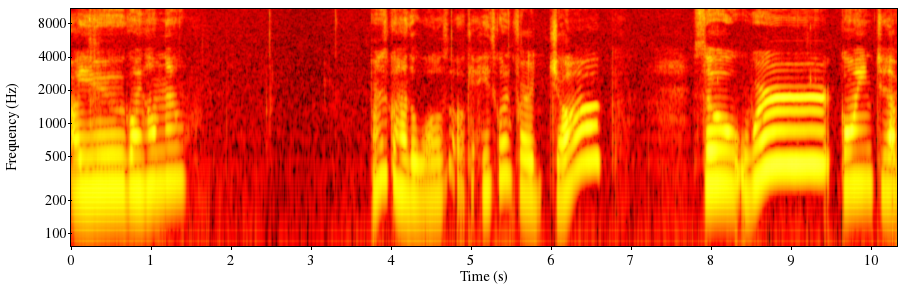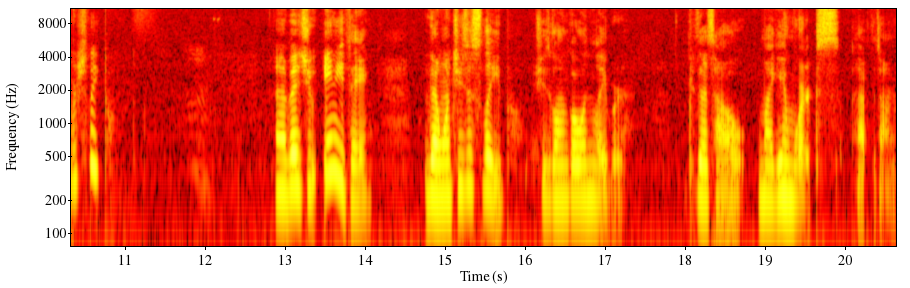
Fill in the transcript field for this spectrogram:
Are you going home now? I'm just gonna have the walls. Okay, he's going for a jog. So we're going to have her sleep. And I bet you anything that when she's asleep, she's gonna go in labor. Because that's how my game works half the time.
